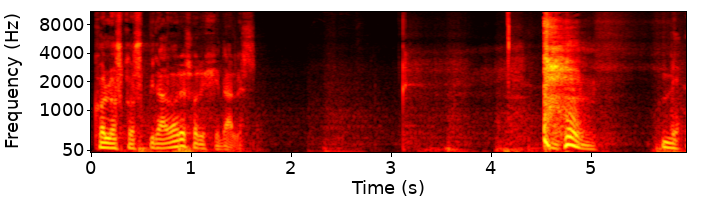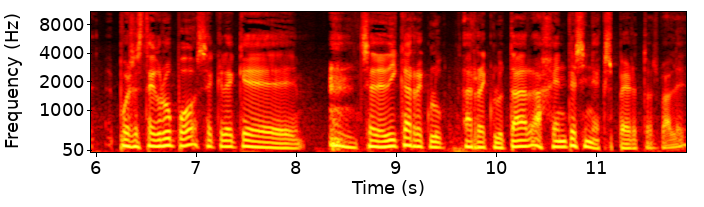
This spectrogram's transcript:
con los conspiradores originales. Bien, pues este grupo se cree que se dedica a, reclu- a reclutar agentes inexpertos, ¿vale?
